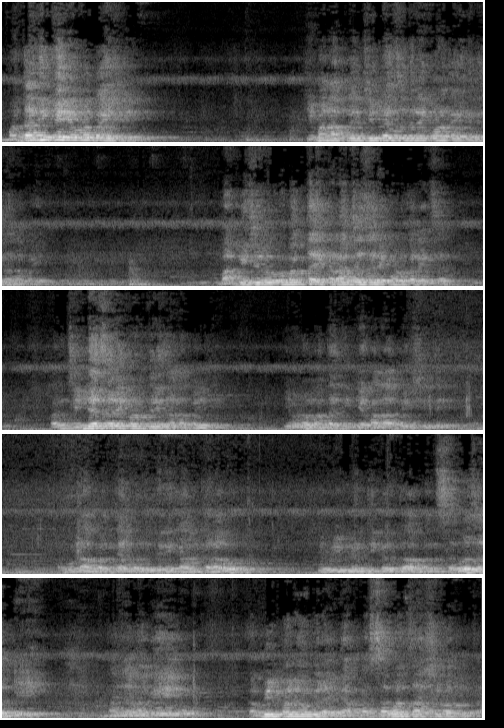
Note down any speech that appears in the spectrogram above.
मताधिक्य एवढं पाहिजे किमान आपल्या जिल्ह्याचा जर रेकॉर्ड काहीतरी झाला पाहिजे. बाकीचे लोक बघताय का राज्याचा रेकॉर्ड करायचा. पण जिल्ह्याचा रेकॉर्ड तरी झाला पाहिजे. एवढं मताधिक्य मला अपेक्षित आहे. म्हणून आपण त्या पद्धतीने काम करावं. एवढी विनंती करतो आपण सर्वजण. माझ्या मागे गंभीरपणे उभे राहिले. आपला सर्वांचा आशीर्वाद होता.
